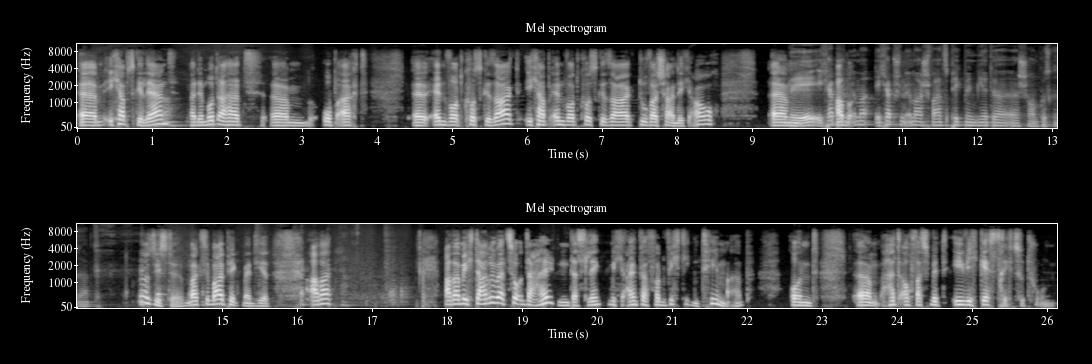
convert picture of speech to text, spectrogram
ähm, ich habe es gelernt. Ja. Meine Mutter hat ähm, Obacht äh, N-Wort-Kuss gesagt. Ich habe N-Wort-Kuss gesagt. Du wahrscheinlich auch. Ähm, nee, ich habe schon immer, ich habe schon immer schwarz pigmentierter äh, Schaumkuss gesagt. Na, siehst du, maximal pigmentiert. Aber, aber mich darüber zu unterhalten, das lenkt mich einfach von wichtigen Themen ab und ähm, hat auch was mit ewig gestrig zu tun.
